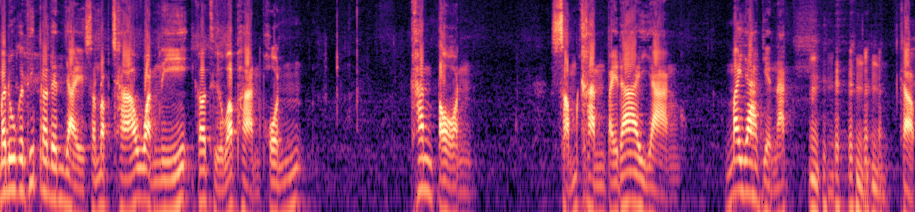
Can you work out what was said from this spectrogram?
มาดูกันที่ประเด็นใหญ่สำหรับเช้าวันนี้ก็ถือว่าผ่านพ้นขั้นตอนสำคัญไปได้อย่างไม่ยากเย็นนักครับ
